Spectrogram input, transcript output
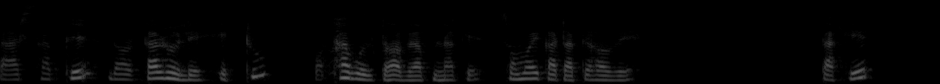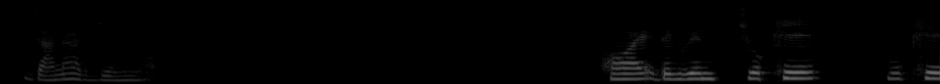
তার সাথে দরকার হলে একটু কথা বলতে হবে আপনাকে, সময় কাটাতে হবে তাকে জানার জন্য। হয় দেখবেন চোখে, মুখে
